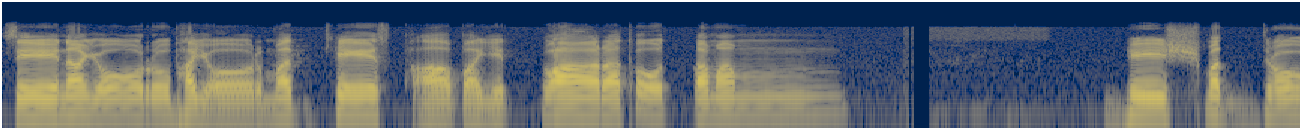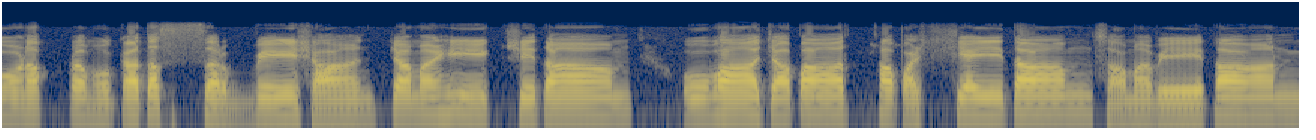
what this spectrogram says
ಸೇನಯೋರು ಭಯೋರ್ ಮಧ್ಯೆ ರಥೋತ್ತಮಂ. भीष्मद्रोणप्रमुखतः सर्वेषां च महीक्षिताम् उवाच पार्थ पश्यैतां समवेतान्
